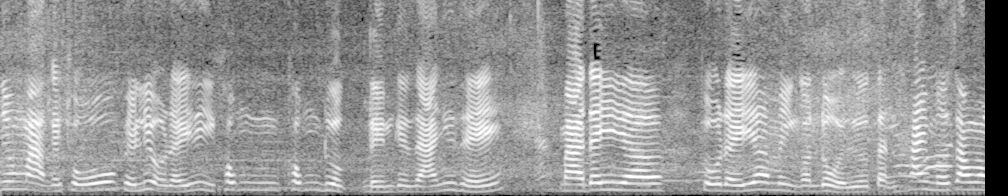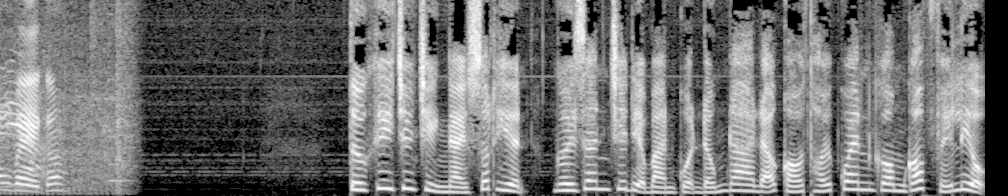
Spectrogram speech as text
nhưng mà cái chỗ phế liệu đấy thì không không được đến cái giá như thế mà đây ờ, chỗ đấy ờ, mình còn đổi được tận hai mớ rau mang về cơ từ khi chương trình này xuất hiện, người dân trên địa bàn quận Đống Đa đã có thói quen gom góp phế liệu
